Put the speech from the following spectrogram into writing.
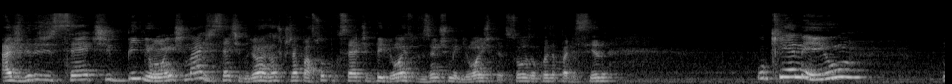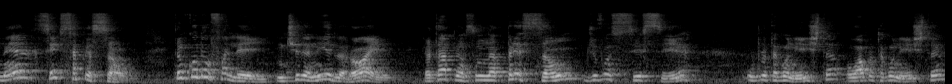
as vidas de 7 bilhões, mais de 7 bilhões, acho que já passou por 7 bilhões, 200 milhões de pessoas, ou coisa parecida. O que é meio... Né, sente essa pressão. Então, quando eu falei em tirania do herói, eu estava pensando na pressão de você ser o protagonista ou a protagonista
